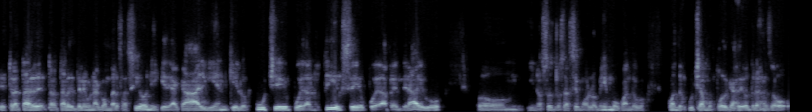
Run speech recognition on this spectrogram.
Es tratar de, tratar de tener una conversación y que de acá alguien que lo escuche pueda nutrirse, pueda aprender algo. y nosotros hacemos lo mismo cuando cuando escuchamos podcast de otras o,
